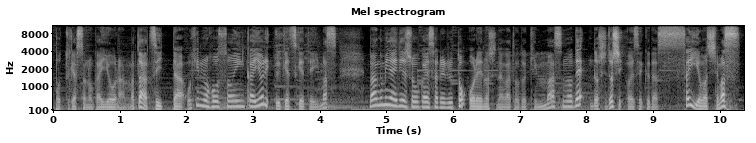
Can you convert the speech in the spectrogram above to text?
ポッドキャストの概要欄、または Twitter、お昼の放送委員会より受け付けています。番組内で紹介されるとお礼の品が届きますので、どしどしお寄せください。お待ちしてます。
